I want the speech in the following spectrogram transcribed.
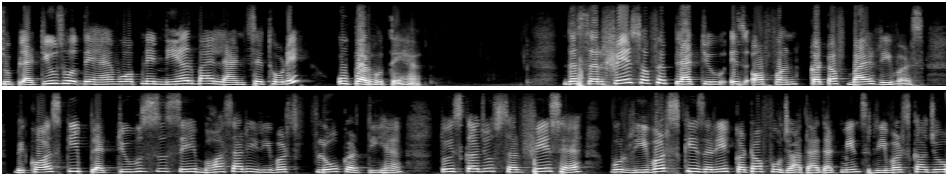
जो प्लेट्यूज होते हैं, वो अपने नियर बाय लैंड से थोड़े ऊपर होते हैं। The surface of a plateau is often cut off by rivers because की प्लेट्यूज से बहुत सारी रिवर्स फ्लो करती हैं तो इसका जो सरफेस है, वो रिवर्स के ज़रिए कट ऑफ़ हो जाता है। दैट मीन्स रिवर्स का जो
